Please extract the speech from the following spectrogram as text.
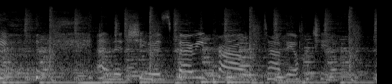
and that she was very proud to have the opportunity.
